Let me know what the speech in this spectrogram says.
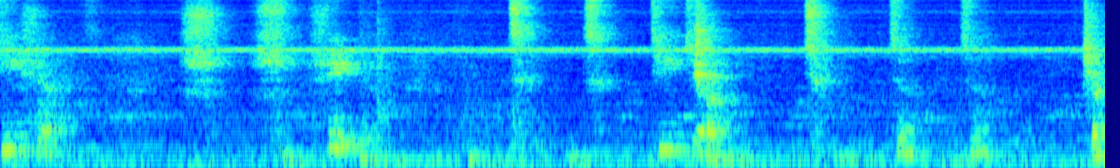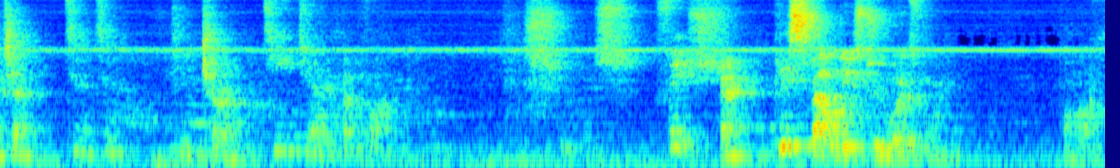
T-shirt. Sheep. Teacher. ch ch ch Che che. ch ch Teacher. teacher Number five. fish Okay. Please spell these two words for me. Bath.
